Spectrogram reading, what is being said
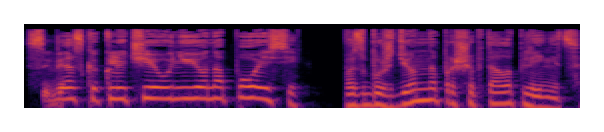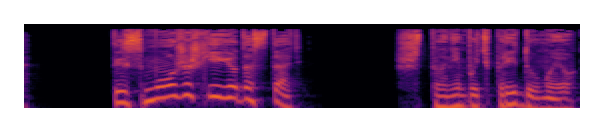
«Связка ключей у нее на поясе», – возбужденно прошептала пленница. «Ты сможешь ее достать?» «Что-нибудь придумаю»,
